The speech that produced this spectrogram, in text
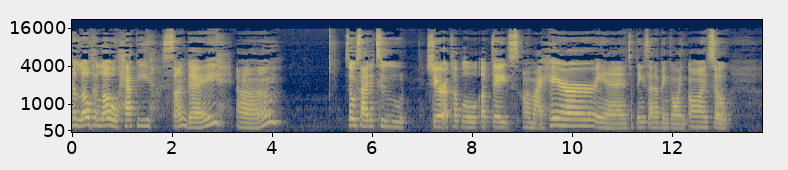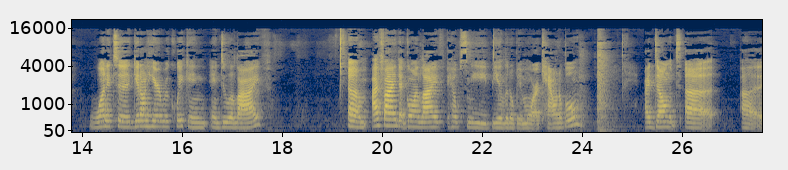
Hello, hello, happy Sunday. Um, so excited to share a couple updates on my hair and some things that have been going on. So wanted to get on here real quick and, and do a live. Um, I find that going live helps me be a little bit more accountable. I don't, uh, uh,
